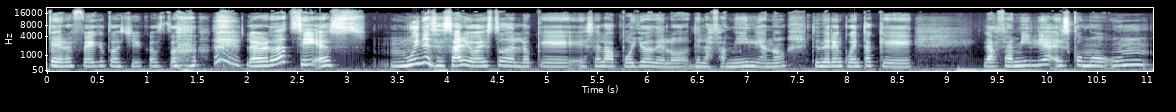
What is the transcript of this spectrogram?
Perfecto, chicos. La verdad sí es muy necesario esto de lo que es el apoyo de lo de la familia, ¿no? Tener en cuenta que la familia es como un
